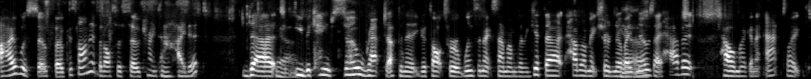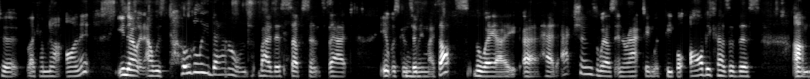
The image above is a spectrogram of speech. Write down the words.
I was so focused on it, but also so trying to hide it that Yeah. you became so wrapped up in it. Your thoughts were, when's the next time I'm going to get that? How do I make sure nobody Yeah. knows I have it? How am I going to act like to like I'm not on it? You know, and I was totally bound by this substance that it was consuming my thoughts, the way I uh, had actions, the way I was interacting with people, all because of this um,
